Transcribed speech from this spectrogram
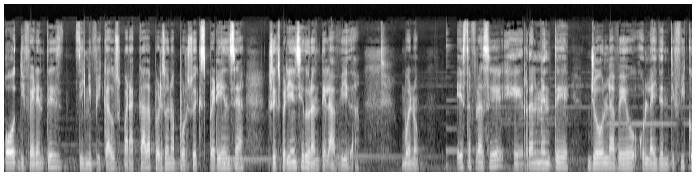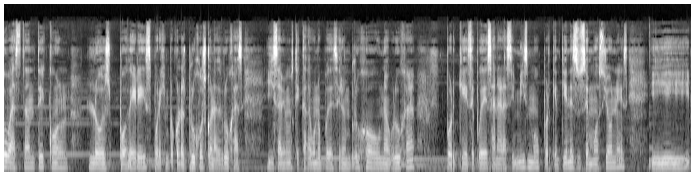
o diferentes significados para cada persona por su experiencia, su experiencia durante la vida. Bueno, esta frase eh, realmente yo la veo o la identifico bastante con los poderes, por ejemplo, con los brujos, con las brujas. Y sabemos que cada uno puede ser un brujo o una bruja porque se puede sanar a sí mismo, porque entiende sus emociones y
